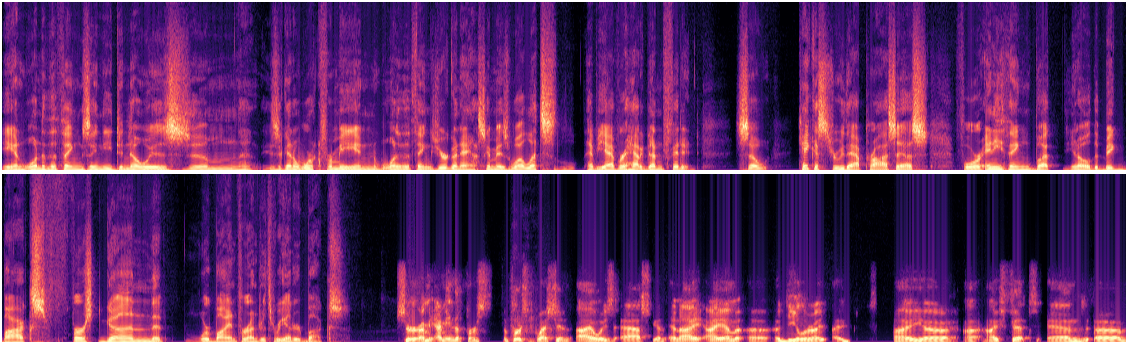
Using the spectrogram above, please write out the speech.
and one of the things they need to know is, um, is it going to work for me? And one of the things you're going to ask them is, well, let's, have you ever had a gun fitted? So take us through that process for anything but, you know, the big box first gun that we're buying for under 300 bucks. Sure. I mean, I mean, the first, the first question I always ask, and, and I, I am a, a dealer. I, I, I, uh, I fit and, uh,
